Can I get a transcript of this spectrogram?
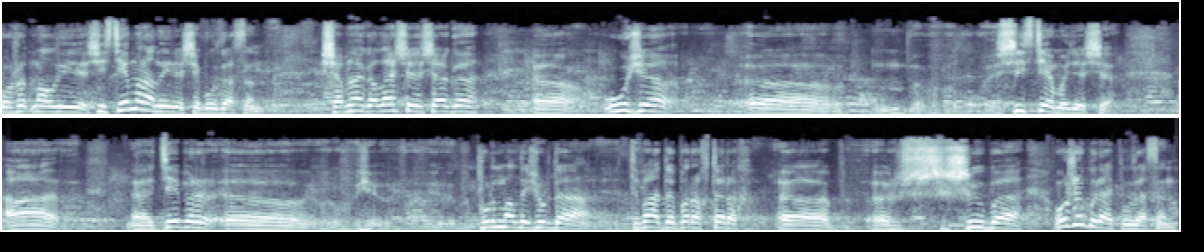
ожотмалы система раны илеше булдасын. Шамна галашы шага уже система деше. А тебір пурмалы журда твады барахтарах шыба уже брать булдасын.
